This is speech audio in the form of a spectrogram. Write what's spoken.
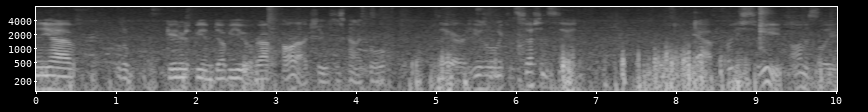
Then you have little Gators BMW wrapped car actually, which is kind of cool. There, here's a little concession stand. Yeah, pretty sweet, honestly.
